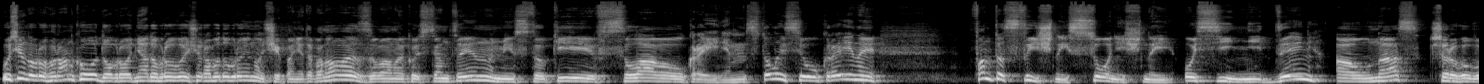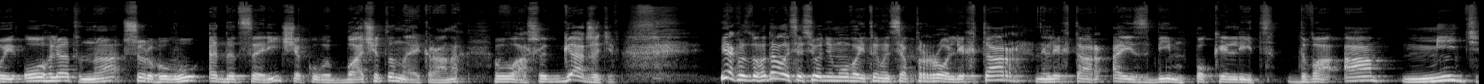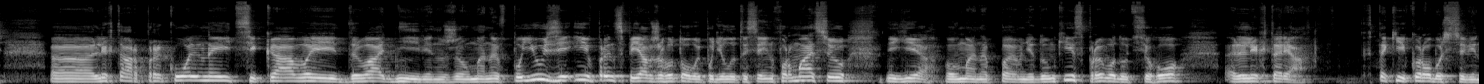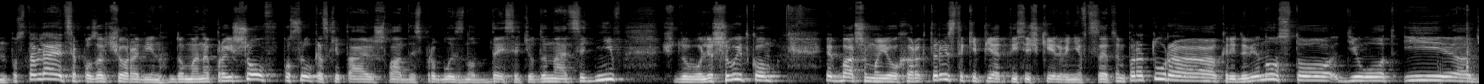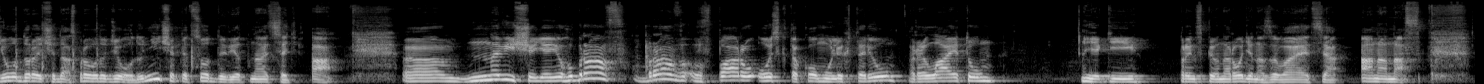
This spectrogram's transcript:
Усім доброго ранку, доброго дня, доброго вечора або доброї ночі, пані та панове. З вами Костянтин, місто Київ. Слава Україні! Столиця України. Фантастичний сонячний осінній день. А у нас черговий огляд на чергову ЕДЦ річ, яку ви бачите на екранах ваших гаджетів. Як ви здогадалися, сьогодні мова йтиметься про ліхтар. Ліхтар iSbeam Pocket 2A, мідь. Е, Ліхтар прикольний, цікавий. Два дні він вже у мене в поюзі, і в принципі я вже готовий поділитися інформацією. Є в мене певні думки з приводу цього ліхтаря. Такій коробочці він поставляється. Позавчора він до мене прийшов. Посилка з Китаю йшла десь приблизно 10-11 днів, що доволі швидко. Як бачимо, його характеристики: 5000 кельвінів це температура, крі 90 діод, і діод, до речі, да, з приводу діоду Ніча 519А. Е, навіщо я його брав? Брав в пару ось к такому ліхтарю релайту, який, в принципі, в народі називається ананас.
